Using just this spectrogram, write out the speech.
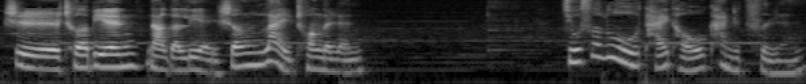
是车边那个脸生赖疮的人。”九色鹿抬头看着此人，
